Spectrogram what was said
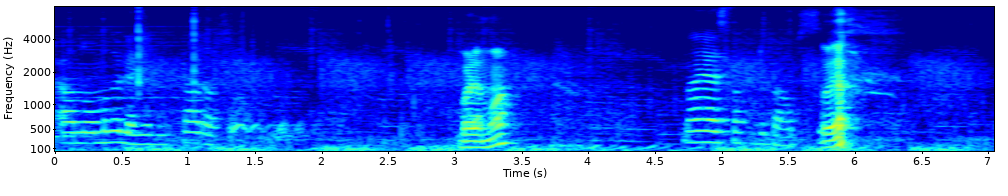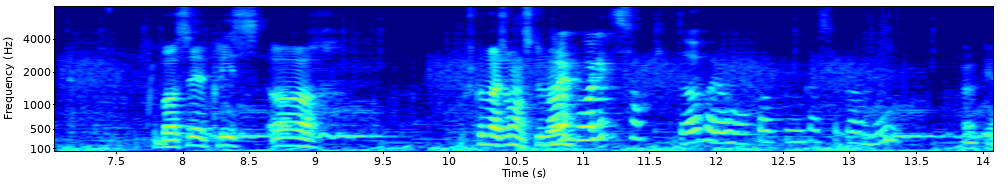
Ja, nå må du legge bort her, altså. Var det nå? Nei, jeg snakker til Bowser. Åja. Bowser, please. Åh. Hvorfor skal det være så vanskelig nå? Bare gå litt sakte og bare håp at den kaster flammer. Ok.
